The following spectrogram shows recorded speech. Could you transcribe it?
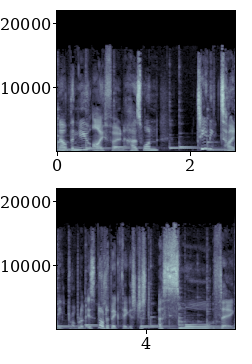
Now, the new iPhone has one teeny tiny problem. It's not a big thing, it's just a small thing.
